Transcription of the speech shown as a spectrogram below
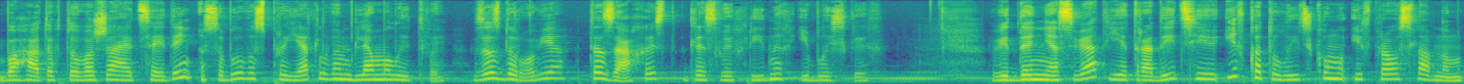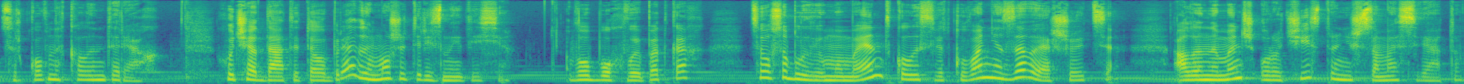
Багато хто вважає цей день особливо сприятливим для молитви, за здоров'я та захист для своїх рідних і близьких. Віддання свят є традицією і в католицькому, і в православному церковних календарях, хоча дати та обряди можуть різнитися. В обох випадках це особливий момент, коли святкування завершується, але не менш урочисто, ніж саме свято,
